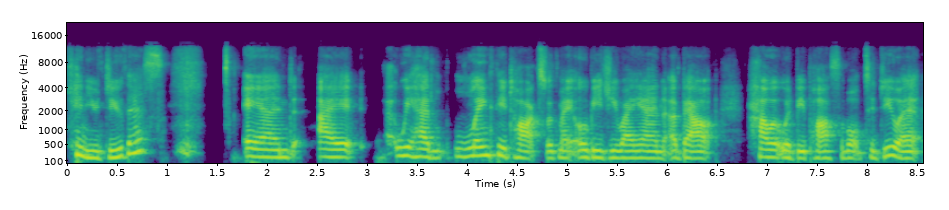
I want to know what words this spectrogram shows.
can you do this? And I we had lengthy talks with my OBGYN about how it would be possible to do it.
